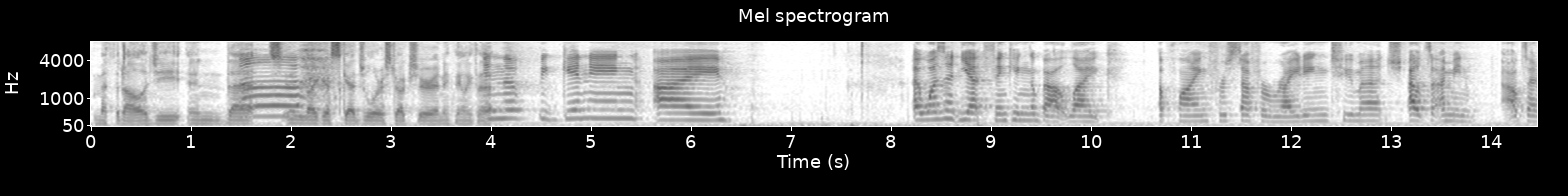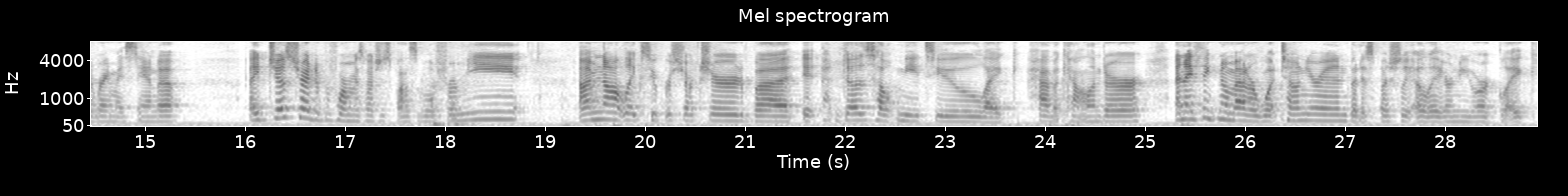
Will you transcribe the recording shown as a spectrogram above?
methodology in that Uh, in like a schedule or structure or anything like that? In the beginning, I I wasn't yet thinking about like applying for stuff or writing too much outside. I mean, outside of writing my stand up. I just tried to perform as much as possible. For me, I'm not like super structured, but it does help me to like have a calendar. And I think no matter what town you're in, but especially LA or New York, like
